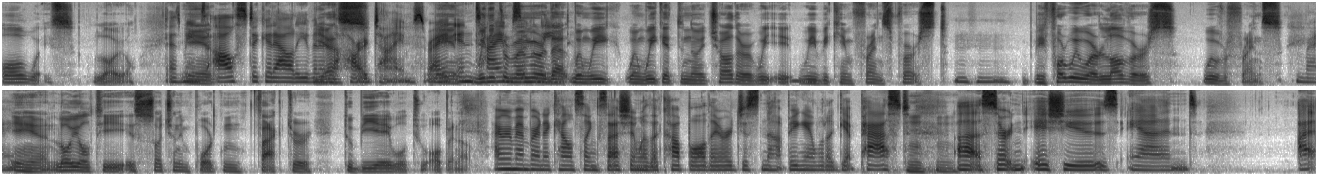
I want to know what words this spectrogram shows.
always loyal. That means And- I'll stick it out even in the hard times, right? and in we times need to remember that when we when we get to know each other, we we became friends 1st Before we were lovers, we were friends. Right. And loyalty is such an important factor to be able to open up. I remember in a counseling session with a couple, they were just not being able to get past Mm-hmm. uh, certain issues, and I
